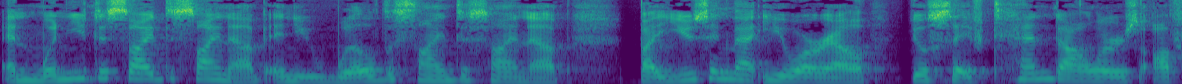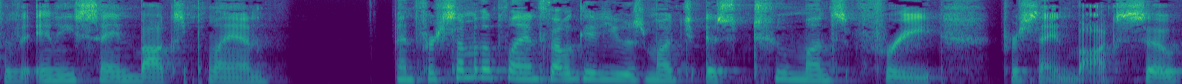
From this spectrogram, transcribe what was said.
And when you decide to sign up, and you will decide to sign up, by using that URL, you'll save $10 off of any SaneBox plan. And for some of the plans, that'll give you as much as two months free for SaneBox. So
